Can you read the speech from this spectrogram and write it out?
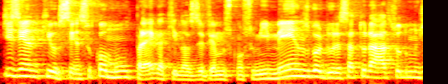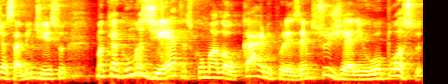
dizendo que o senso comum prega que nós devemos consumir menos gorduras saturadas, todo mundo já sabe disso, mas que algumas dietas, como a low carb, por exemplo, sugerem o oposto.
